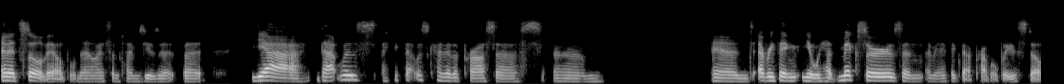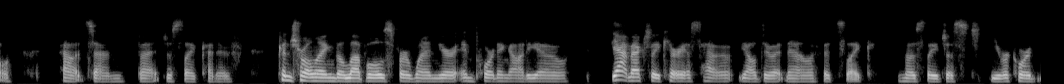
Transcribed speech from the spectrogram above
And it's still available now. I sometimes use it. But yeah, that was, I think that was kind of the process. Um, and everything, you know, we had mixers, and I mean, I think that probably is still how it's done, but just like kind of controlling the levels for when you're importing audio. Yeah, I'm actually curious how y'all do it now. If it's like mostly just you record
